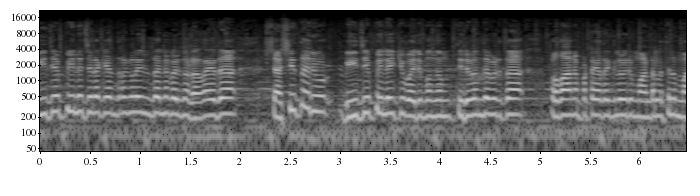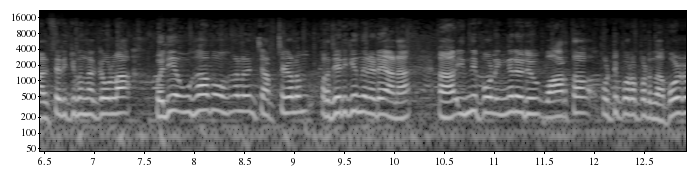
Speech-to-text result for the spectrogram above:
ബി ജെ പിയിലെ ചില കേന്ദ്രങ്ങളിൽ തന്നെ വരുന്നുണ്ട്. അതായത് ശശി തരൂർ ബി ജെ പിയിലേക്ക് വരുമെന്നും തിരുവനന്തപുരത്ത് പ്രധാനപ്പെട്ട ഏതെങ്കിലും ഒരു മണ്ഡലത്തിൽ മത്സരിക്കുമെന്നൊക്കെയുള്ള വലിയ ഊഹാപോഹങ്ങളും ചർച്ചകളും പ്രചരിക്കുന്നതിനിടെയാണ് ഇന്നിപ്പോൾ ഇങ്ങനെ ഒരു വാർത്ത പൊട്ടിപ്പുറപ്പെടുന്നത്. അപ്പോൾ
